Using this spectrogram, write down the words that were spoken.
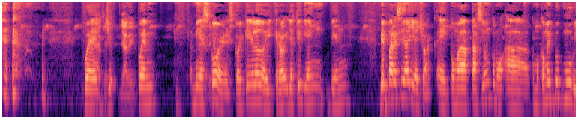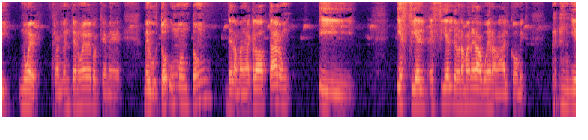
Pues, yo- Ya pues mi score, el score que yo le doy, creo yo estoy bien, bien, bien parecido a Yechua. Eh, como adaptación, como, a, como comic book movie, 9. Realmente 9 porque me, me gustó un montón de la manera que lo adaptaron y, y es fiel, es fiel de una manera buena al cómic. y,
